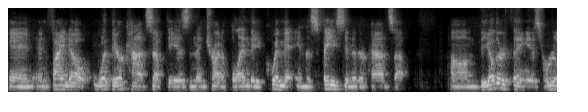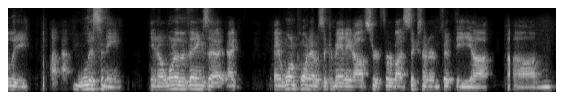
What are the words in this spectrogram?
and and find out what their concept is, and then try to blend the equipment and the space into their concept. Um, the other thing is really uh, listening. You know, one of the things that I at one point I was a commanding officer for about 650 uh, um,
